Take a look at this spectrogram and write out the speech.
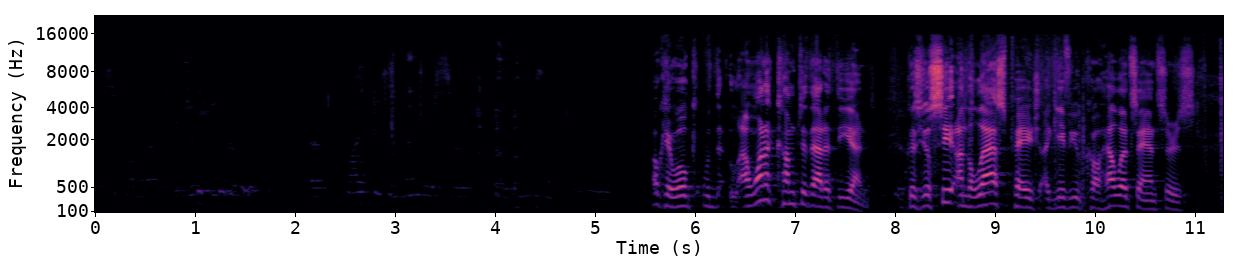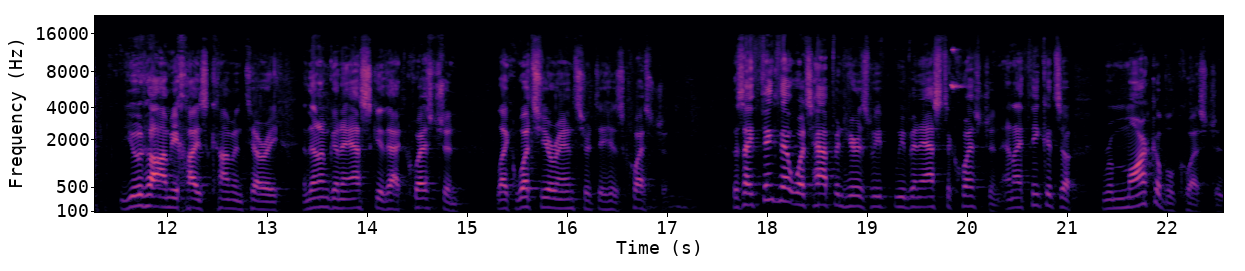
years ago, and I don't know where she heard it, that life is an endless search for a reason to live. Okay, well, I want to come to that at the end. Because you'll see on the last page, I give you Kohelet's answers, Yehuda Amichai's commentary, and then I'm going to ask you that question. Like, what's your answer to his question? Because I think that what's happened here is we've, we've been asked a question, and I think it's a remarkable question.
